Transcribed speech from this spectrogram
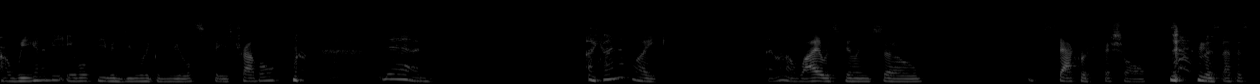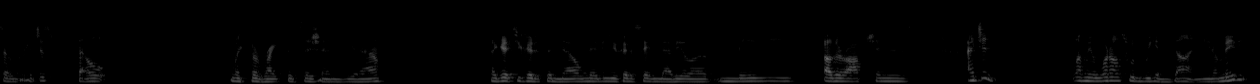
Are we gonna be able to even do like real space travel? Man, I kind of like. I don't know why I was feeling so sacrificial in this episode, but it just felt like the right decisions, you know? I guess you could have said no. Maybe you could have saved Nebula. Maybe other options. I just, I mean, what else would we have done? You know, maybe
